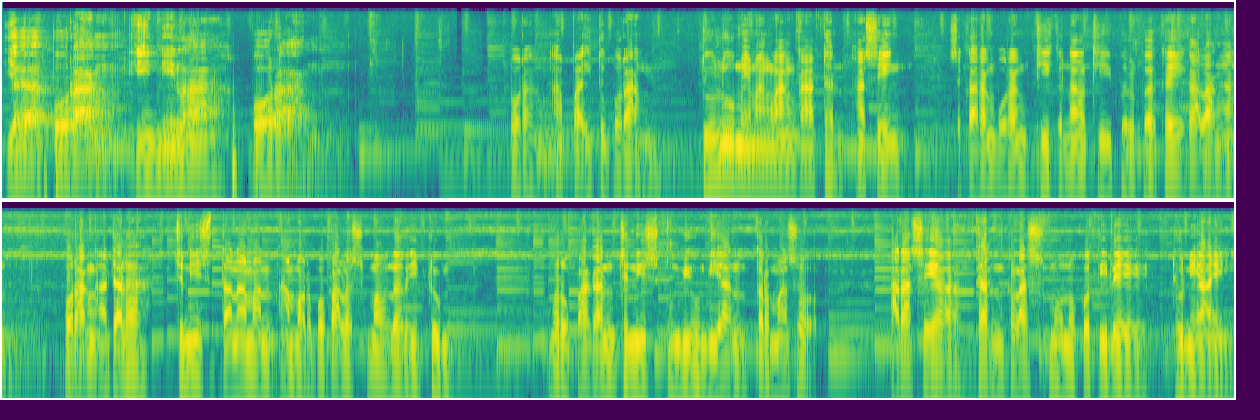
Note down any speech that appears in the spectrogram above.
Ya, porang. Inilah porang. Porang, apa itu porang? Dulu memang langka dan asing. Sekarang porang dikenal di berbagai kalangan. Porang adalah jenis tanaman Amorphophallus mauleribrum. Merupakan jenis umbi-umbian termasuk Aracea dan kelas Monocotyle duniae.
